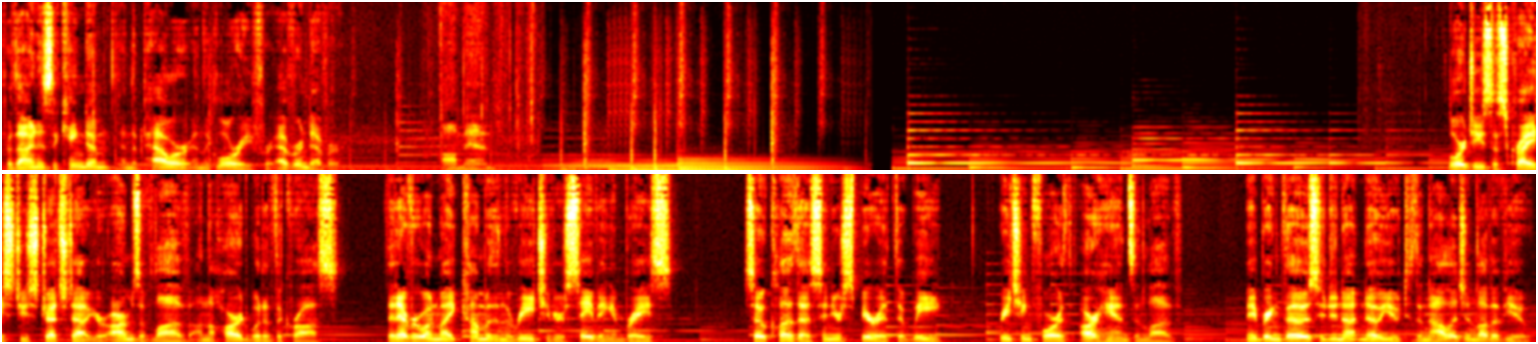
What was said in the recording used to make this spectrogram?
For thine is the kingdom, and the power, and the glory, forever and ever. Amen. Lord Jesus Christ, you stretched out your arms of love on the hard wood of the cross, that everyone might come within the reach of your saving embrace. So clothe us in your Spirit that we, reaching forth our hands in love, may bring those who do not know you to the knowledge and love of you,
